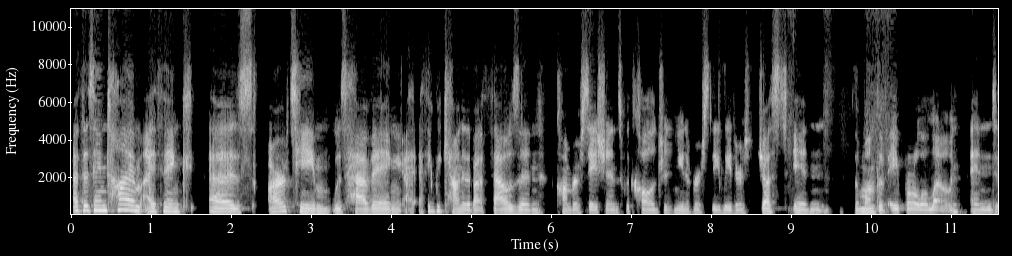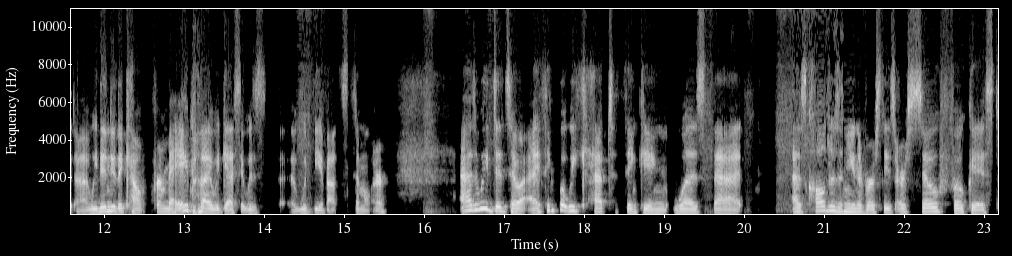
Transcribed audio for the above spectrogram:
At the same time, I think as our team was having, I think we counted about a thousand conversations with college and university leaders just in the month of April alone. And uh, we didn't do the count for May, but I would guess it was it would be about similar. As we did so, I think what we kept thinking was that as colleges and universities are so focused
